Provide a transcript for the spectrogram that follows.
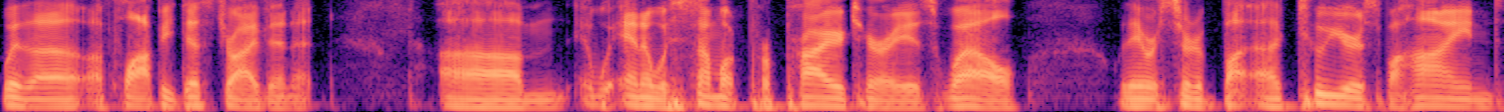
with a, a floppy disk drive in it, um, and it was somewhat proprietary as well. They were sort of uh, two years behind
